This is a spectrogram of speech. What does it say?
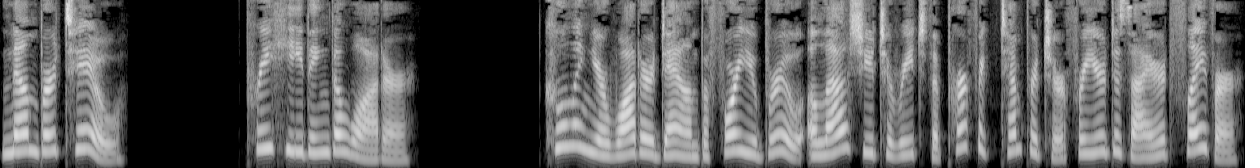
Number 2. Preheating the water. Cooling your water down before you brew allows you to reach the perfect temperature for your desired flavor.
